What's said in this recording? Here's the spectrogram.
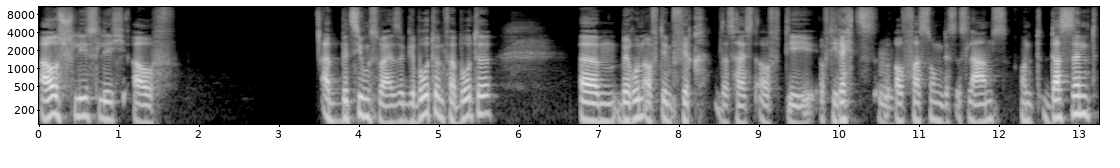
ausschließlich auf, äh, beziehungsweise Gebote und Verbote ähm, beruhen auf dem Fiqh, das heißt auf die, auf die Rechtsauffassung des Islams. Und das sind,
